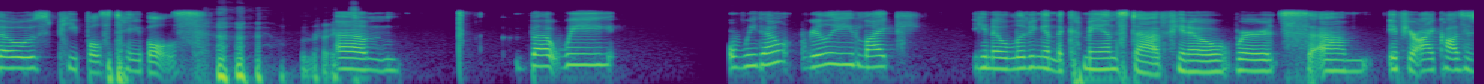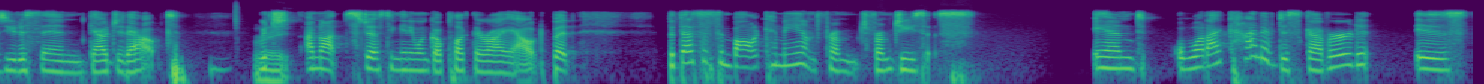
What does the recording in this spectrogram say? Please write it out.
those people's tables. Right. Um, but we we don't really like you know living in the command stuff. You know, where it's um, if your eye causes you to sin, gouge it out which. I'm not suggesting anyone go pluck their eye out, but but that's a symbolic command from from Jesus. And what I kind of discovered is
